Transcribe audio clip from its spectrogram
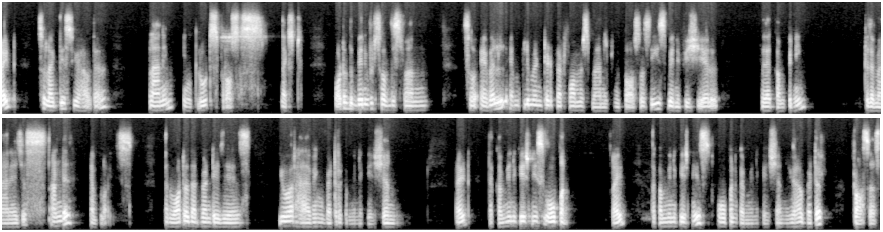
right? So like this, you have the planning includes process. Next, what are the benefits of this one? So a well implemented performance management process is beneficial to the company, to the managers and the employees. And what are the advantages? you are having better communication right the communication is open right the communication is open communication you have better process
